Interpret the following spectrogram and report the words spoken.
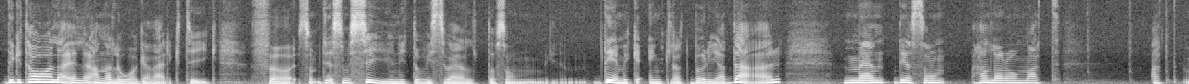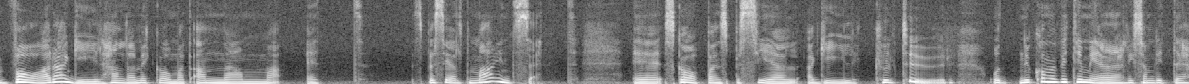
digitala eller analoga verktyg för som, det som är synligt och visuellt och som det är mycket enklare att börja där. Men det som handlar om att, att vara agil handlar mycket om att anamma ett speciellt mindset eh, skapa en speciell agil kultur. Och nu kommer vi till mer liksom lite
